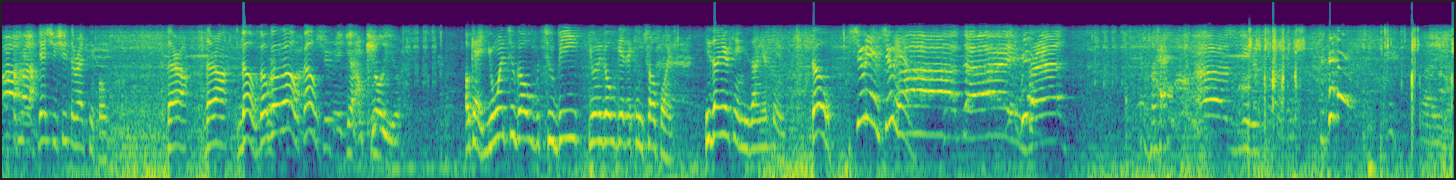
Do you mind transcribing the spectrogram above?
Ah. Yes, you shoot the red people. They're on. They're on. Go, go, go, go, go. Shoot me again, I'll kill you. Okay, you want to go to B. You want to go get a control point. He's on your team. He's on your team. Go. Shoot him. Shoot him. Ah, die, Brad. Ah, Jesus Christ. Ah, you-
